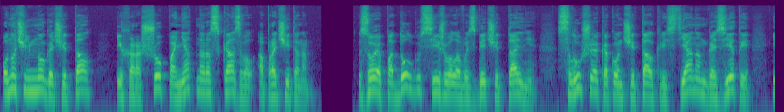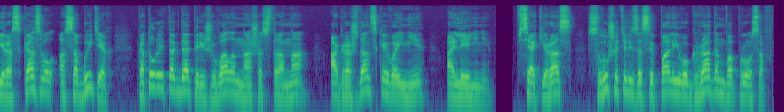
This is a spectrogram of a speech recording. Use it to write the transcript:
Он очень много читал и хорошо, понятно рассказывал о прочитанном. Зоя подолгу сиживала в избе читальни, слушая, как он читал крестьянам газеты и рассказывал о событиях, которые тогда переживала наша страна, о гражданской войне, о Ленине. Всякий раз слушатели засыпали его градом вопросов.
